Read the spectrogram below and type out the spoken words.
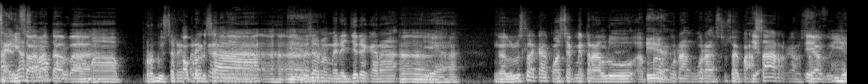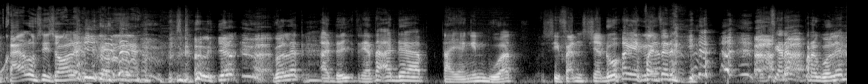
tayang Sensor sama, atau apa? sama produsernya Oh, mereka. produsernya. Ah. Produser sama manajernya karena Ah. ya nggak lulus lah kan konsepnya terlalu apa Iya. kurang kurang sesuai pasar kan Ya, lagunya. muka lu sih soalnya. Iya. Gue lihat, gue lihat ada ternyata ada tayangin buat si fansnya doang ya. Fansnya. Tapi sekarang pernah gue lihat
